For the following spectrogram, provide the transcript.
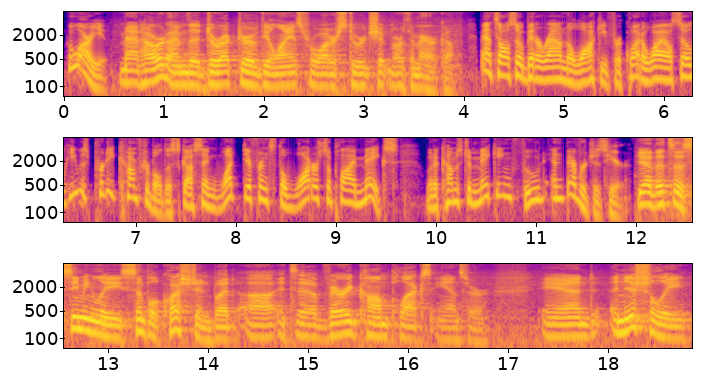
Who are you? Matt Howard. I'm the director of the Alliance for Water Stewardship North America. Matt's also been around Milwaukee for quite a while, so he was pretty comfortable discussing what difference the water supply makes when it comes to making food and beverages here. Yeah, that's a seemingly simple question, but uh, it's a very complex answer. And initially,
